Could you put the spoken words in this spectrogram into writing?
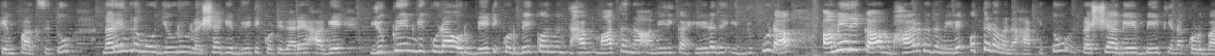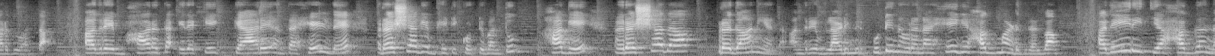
ಕೆಂಪಾಗಿಸಿತು. ನರೇಂದ್ರ ಮೋದಿಯವರು ರಷ್ಯಾಗೆ ಭೇಟಿ ಕೊಟ್ಟಿದ್ದಾರೆ. ಹಾಗೆ ಯುಕ್ರೇನ್ಗೆ ಕೂಡ ಅವರು ಭೇಟಿ ಕೊಡಬೇಕು ಅನ್ನುವಂತಹ ಮಾತನ್ನ ಅಮೆರಿಕ ಹೇಳದೆ ಇದ್ರೂ ಕೂಡ ಅಮೆರಿಕ ಭಾರತದ ಮೇಲೆ ಒತ್ತಡವನ್ನ ಹಾಕಿತ್ತು. ರಷ್ಯಾಗೆ ಭೇಟಿಯನ್ನ ಕೊಡಬಾರದು ಅಂತ. ಆದರೆ ಭಾರತ ಇದಕ್ಕೆ ಕ್ಯಾರೆ ಅಂತ ಹೇಳದೆ ರಷ್ಯಾಗೆ ಭೇಟಿ ಕೊಟ್ಟು ಬಂತು. ಹಾಗೆ ರಷ್ಯಾದ ಪ್ರಧಾನಿಯನ್ನ ಅಂದ್ರೆ ವ್ಲಾಡಿಮಿರ್ ಪುಟಿನ್ ಅವರನ್ನ ಹೇಗೆ ಹಗ್ ಮಾಡಿದ್ರಲ್ವಾ? ಅದೇ ರೀತಿಯ ಹಗ್ಗನ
